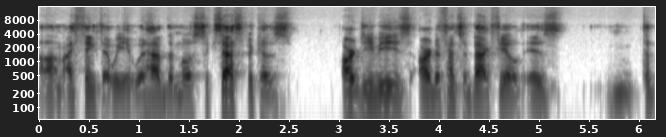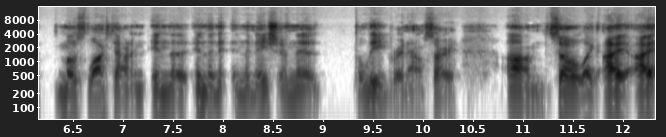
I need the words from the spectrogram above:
um, I think that we would have the most success because our DBs, our defensive backfield is the most lockdown in, in the in the in the nation in the the league right now. Sorry. Um, so like I, I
